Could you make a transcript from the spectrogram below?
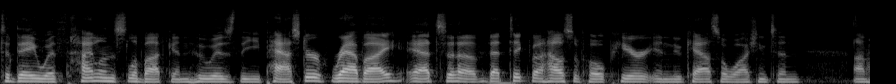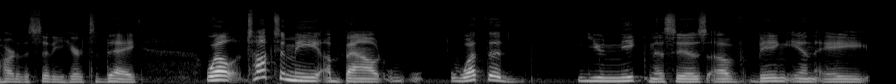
today with Hylan Slobodkin, who is the pastor rabbi at uh, that Tikva House of Hope here in Newcastle, Washington, on Heart of the City here today. Well, talk to me about what the uniqueness is of being in a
